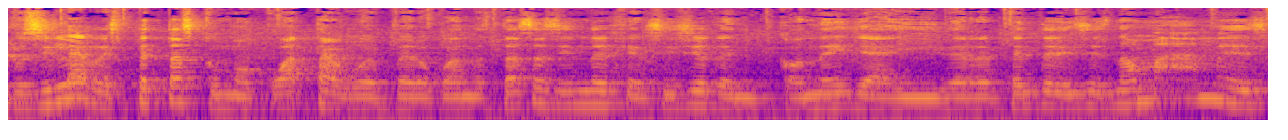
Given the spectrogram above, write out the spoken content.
pues sí la respetas como cuata, güey, pero cuando estás haciendo ejercicio de- con ella y de repente dices, no mames,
